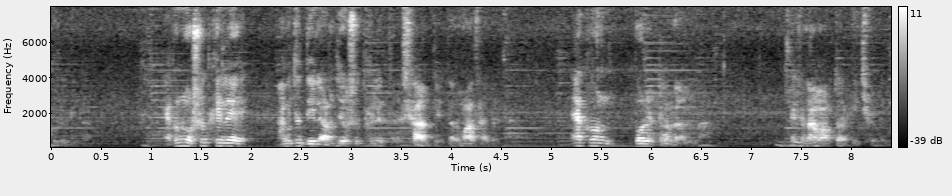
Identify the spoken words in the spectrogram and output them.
করে দিলাম। এখন ওষুধ খেলে আমি তো দিলাম যে ওষুধ খেলে তার সারবে তার মাথা ব্যথা। এখন পরেরটা হবে আল্লাহ এখন আমার তো আর কিছু নেই।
